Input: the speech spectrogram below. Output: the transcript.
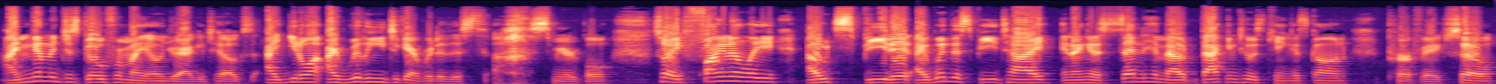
I'm gonna just go for my own Dragon Tail, because I, you know what, I really need to get rid of this uh, Smeargle. So I finally outspeed it, I win the speed tie, and I'm gonna send him out back into his Kangaskhan. Perfect. So,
